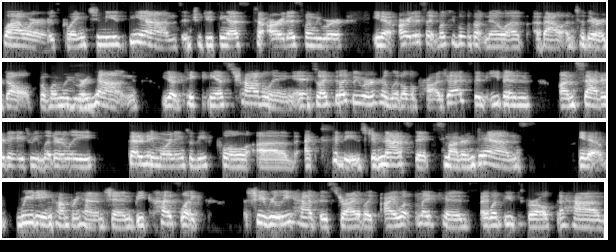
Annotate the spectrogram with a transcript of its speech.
flowers, going to museums, introducing us to artists when we were, you know, artists that most people don't know of, about until they're adults, but when we were mm-hmm. young, you know, taking us traveling. And so I feel like we were her little projects. And even on Saturdays, we literally, Saturday mornings would be full of activities, gymnastics, modern dance, you know, reading comprehension because like she really had this drive like I want my kids, I want these girls to have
